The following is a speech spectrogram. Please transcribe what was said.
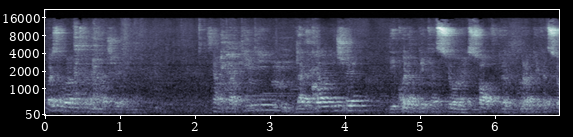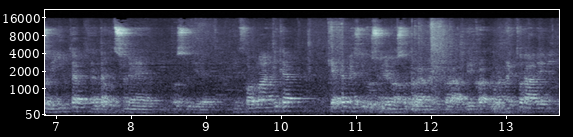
Questo è quello che stiamo facendo. Siamo partiti dal codice di quell'applicazione software, quell'applicazione internet, l'applicazione, posso dire, informatica, che ha permesso di costruire il nostro programma elettorale. il programma elettorale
